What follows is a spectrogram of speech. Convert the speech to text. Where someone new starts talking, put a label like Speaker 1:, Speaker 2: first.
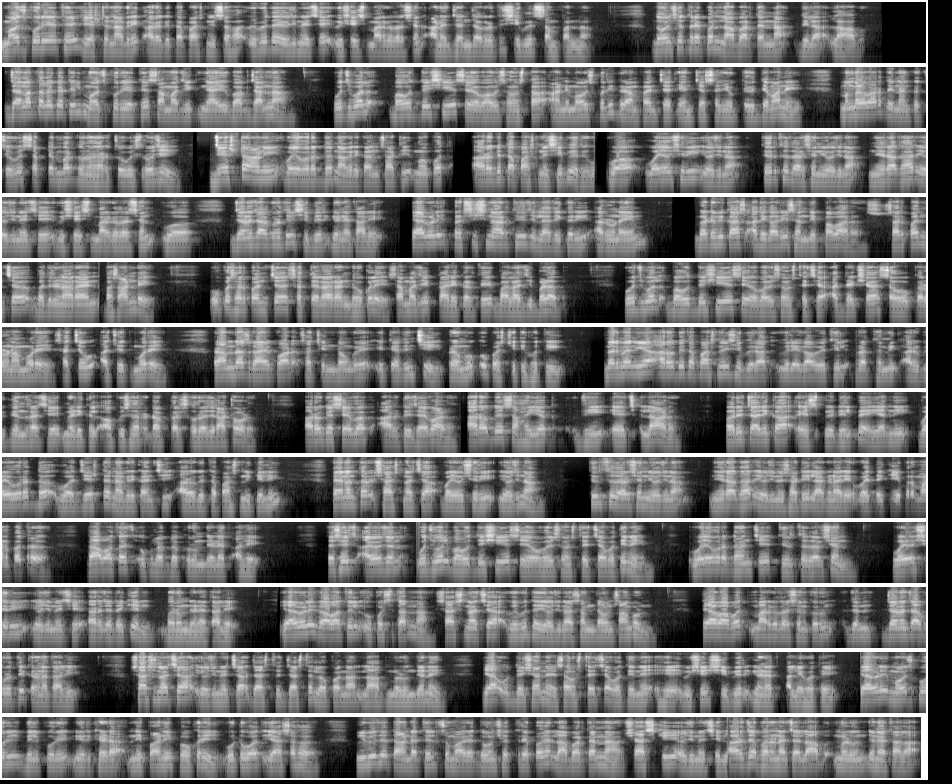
Speaker 1: मजपुरी येथे ज्येष्ठ नागरिक आरोग्य तपासणीसह विविध योजनेचे विशेष मार्गदर्शन आणि जनजागृती शिबिर संपन्न. दोनशे त्रेपन्न लाभार्थ्यांना दिला लाभ. जालना तालुक्यातील मौजपुरी येथे सामाजिक न्याय विभाग जालना उज्ज्वल बहुउद्देशीय सेवाभावी संस्था आणि मौजपुरी ग्रामपंचायत यांच्या संयुक्त विद्यमाने मंगळवार दिनांक चोवीस सप्टेंबर दोन हजार चोवीस रोजी ज्येष्ठ आणि वयोवृद्ध नागरिकांसाठी मोफत आरोग्य तपासणी शिबिर व वयोश्री योजना तीर्थदर्शन योजना निराधार योजनेचे विशेष मार्गदर्शन व जनजागृती शिबिर घेण्यात आले. यावेळी प्रशिक्षणार्थी जिल्हाधिकारी अरुण एम गटविकास अधिकारी संदीप पवार सरपंच बद्रीनारायण भसांडे उपसरपंच सत्यनारायण ढोकळे सामाजिक कार्यकर्ते बालाजी बळप उज्ज्वल बहुउद्देशीय सेवाभावी संस्थेच्या अध्यक्षा सौ करुणा मोरे सचिव अच्युत मोरे रामदास गायकवाड सचिन डोंगरे इत्यादींची प्रमुख उपस्थिती होती. दरम्यान या आरोग्य तपासणी शिबिरात विरेगाव येथील प्राथमिक आरोग्य केंद्राचे medical officer doctor Suraj Rathod आरोग्य सेवक आर टी जयवाळ आरोग्य सहाय्यक व्ही एच लाड परिचारिका एस पी ढिलपे यांनी वयोवृद्ध व ज्येष्ठ नागरिकांची आरोग्य तपासणी केली. त्यानंतर शासनाच्या वयोश्री योजना तीर्थदर्शन योजना निराधार योजनेसाठी लागणारे वैद्यकीय प्रमाणपत्र गावातच उपलब्ध करून देण्यात आले. तसेच आयोजन उज्ज्वल बहुद्देशीय सेवाभावी संस्थेच्या वतीने वयोवृद्धांचे तीर्थदर्शन वयश्री योजनेचे अर्ज देखील भरून देण्यात आले. यावेळी गावातील उपस्थितांना शासनाच्या विविध योजना समजावून सांगून त्याबाबत मार्गदर्शन करून जन जनजागृती करण्यात आली. शासनाच्या योजनेच्या जास्तीत जास्त लोकांना लाभ मिळवून देणे या उद्देशाने संस्थेच्या वतीने हे विशेष शिबिर घेण्यात आले होते. त्यावेळी मौजपुरी भिलपुरी निरखेडा निपाणी पोखरी उटवत यासह विविध तांड्यातील सुमारे दोनशे त्रेपन्न लाभार्थ्यांना शासकीय योजनेचे अर्ज भरण्याचा लाभ मिळवून देण्यात आला.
